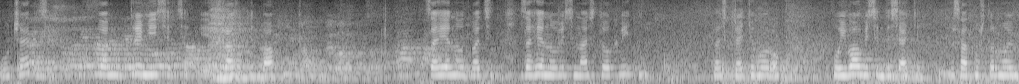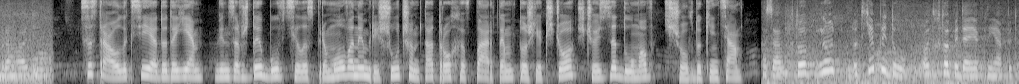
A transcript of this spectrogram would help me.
у учебці три місяці і зразу під Бахмут. Загинув, 20, загинув 18 квітня 23-го року. Воював у 80-й десантно-штурмовій бригаді. Сестра Олексія додає, він завжди був цілеспрямованим, рішучим та трохи впертим. Тож, якщо щось задумав, йшов до кінця. Казав, хто ну от я піду, от хто піде, як не я піду.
